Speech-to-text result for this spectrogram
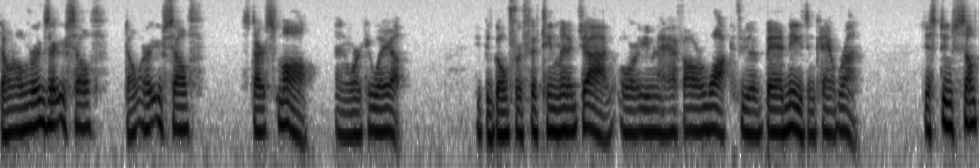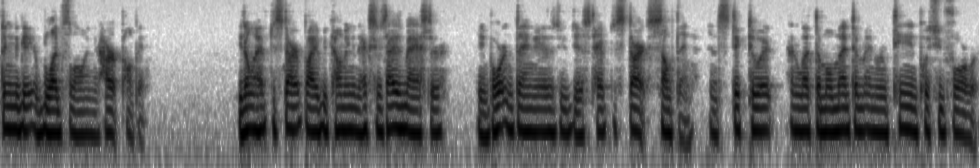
Don't overexert yourself. Don't hurt yourself. Start small and work your way up. You could go for a 15 minute jog or even a half hour walk if you have bad knees and can't run. Just do something to get your blood flowing and heart pumping. You don't have to start by becoming an exercise master. The important thing is you just have to start something and stick to it and let the momentum and routine push you forward.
